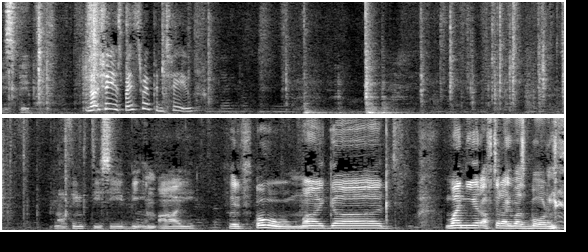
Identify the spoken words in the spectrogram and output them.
this paper. Not sure you're supposed to open two. Nothing. TC BMI. 12. Oh my god. One year after I was born.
